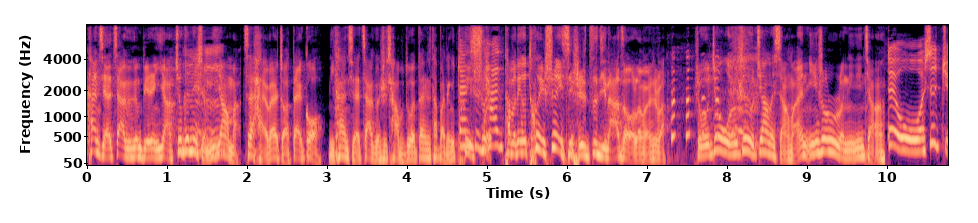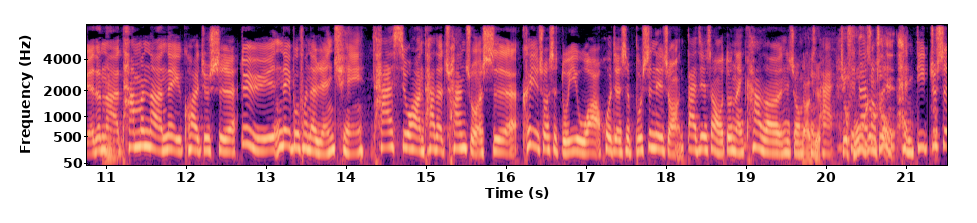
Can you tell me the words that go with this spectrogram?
看起来价格跟别人一样，就跟那什么一样嘛，在海外找代购，你看起来价格是差不多，但是他把那个退税，他他把那个退税其实自己拿走了嘛，是吧？是，我就我就有这样的想法。哎，您说露露，您您讲啊。对，我我是觉得嗯呢，他们呢那一块就是对于那部分的人群，他希望他的穿着是可以说是独一无二，或者是不是那种大街上我都能看到的那种品牌，就服务但是更重很很低，就是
